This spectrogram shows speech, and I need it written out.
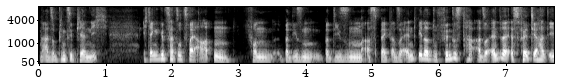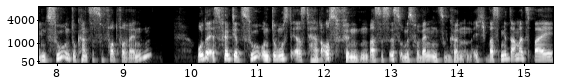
also prinzipiell nicht. Ich denke, gibt's halt so zwei Arten von bei diesem, bei diesem Aspekt. Also entweder du findest, also entweder es fällt dir halt eben zu und du kannst es sofort verwenden, oder es fällt dir zu und du musst erst herausfinden, was es ist, um es verwenden zu können. Ich, was mir damals bei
